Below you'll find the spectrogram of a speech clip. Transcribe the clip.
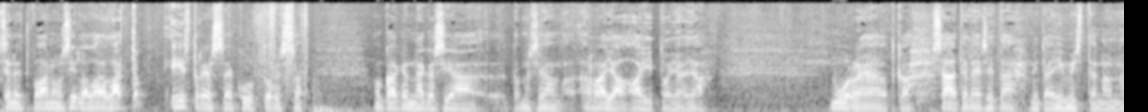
Se nyt vaan on sillä lailla, että historiassa ja kulttuurissa on kaiken näköisiä tämmöisiä raja-aitoja ja muureja, jotka säätelee sitä, mitä ihmisten on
